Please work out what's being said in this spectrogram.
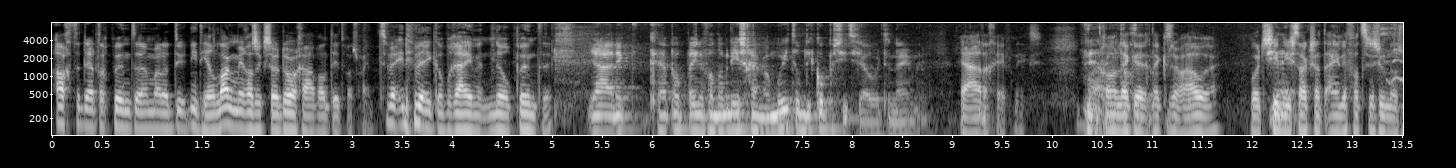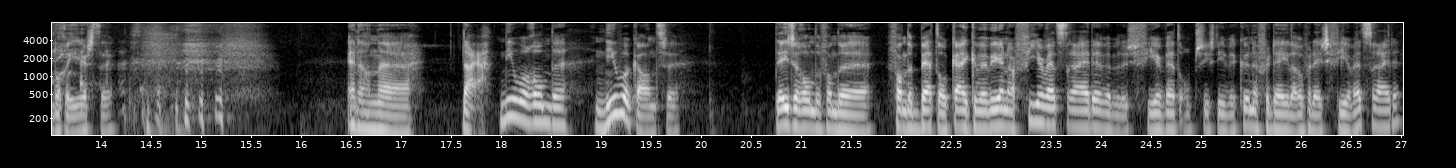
38 punten. Maar dat duurt niet heel lang meer als ik zo doorga, want dit was mijn tweede week op rij met 0 punten. Ja, en ik heb op een of andere manier schijnbaar moeite om die koppositie over te nemen. Ja, dat geeft niks. Ja, Gewoon lekker, lekker zo houden. Wordt Jimmy Nee. straks aan het einde van het seizoen alsnog eerste. en dan, eh, nou ja, nieuwe ronde, nieuwe kansen. deze ronde van de, van de battle kijken we weer naar vier wedstrijden. We hebben dus vier wedopties die we kunnen verdelen over deze vier wedstrijden.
